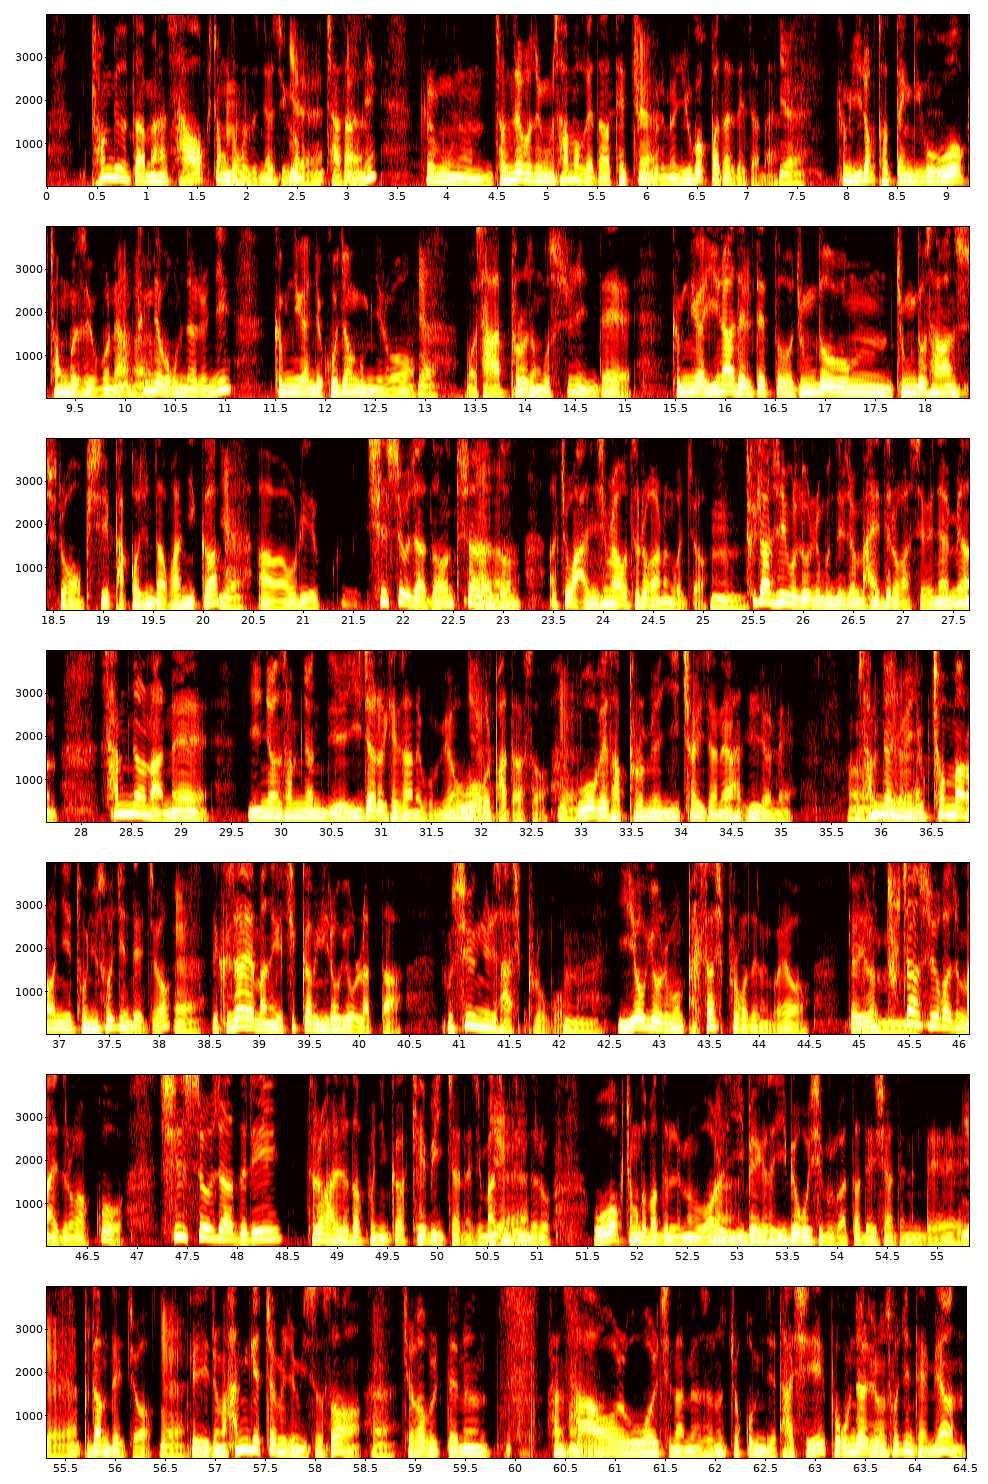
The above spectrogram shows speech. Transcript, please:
평균을 따면 한 4억 정도거든요. 음. 지금 예. 자산이. 예. 그럼 전세보증금 3억에다 대출 예. 그러면 6억 받아야 되잖아요. 예. 그럼 1억 더 땡기고 5억 정부에서 이번에 한 아, 아. 특례보금자료니 금리가 이제 고정금리로 예. 뭐4% 정도 수준인데 금리가 인하될 때 또 중도금 중도 상환 수수료 없이 바꿔준다고 하니까 예. 아 우리 실수요자든 투자자든 아, 아. 좀 안심을 하고 들어가는 거죠. 음. 투자 수익을 노리는 분들이 좀 많이 들어갔어요. 왜냐하면 3년 안에 2년 3년 뒤에 이자를 계산해 보면 5억을 예. 받아서 예. 5억에 4%면 2천이잖아요. 1년에. 그 3년이면 예. 6천만 원이 돈이 소진되죠. 예. 근데 그 사이에 만약에 집값이 1억이 올랐다. 그럼 수익률이 40%고 음. 2억이 오르면 140%가 되는 거예요. 그러니까 이런 음. 투자 수요가 좀 많이 들어갔고 실수요자들이 들어가려다 보니까 갭이 있잖아요. 지금 말씀드린 예. 대로 5억 정도 받으려면 월 예. 200에서 250을 갖다 내셔야 되는데 예. 부담되죠. 예. 그게 좀 한계점이 좀 있어서 예. 제가 볼 때는 한 4월, 음. 5월 지나면서는 조금 이제 다시 보금자리론 소진되면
